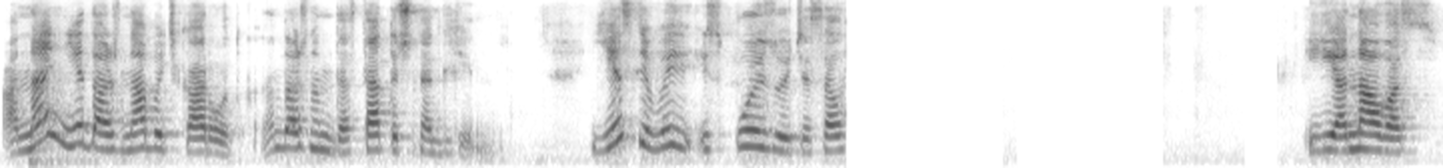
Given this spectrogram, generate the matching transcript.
Она не должна быть короткой, она должна быть достаточно длинной. Если вы используете салфетку, и она у вас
